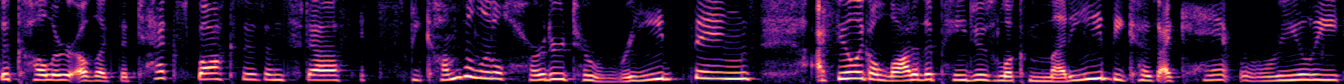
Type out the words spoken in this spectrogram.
the color of like the text boxes and stuff. It becomes a little harder to read things. I feel like a lot of the pages look muddy because I can't really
